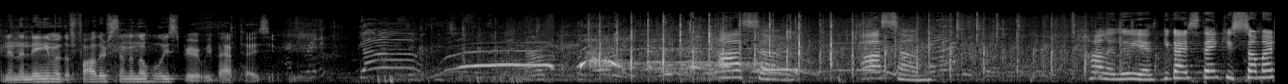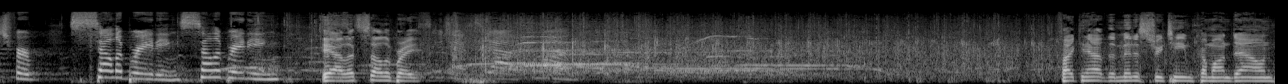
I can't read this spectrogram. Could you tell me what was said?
And in the name of the Father, Son, and the Holy Spirit, we baptize you. Go! Awesome. Awesome. Hallelujah. You guys, thank you so much for celebrating. Celebrating. Yeah, let's celebrate. If I can have the ministry team come on down.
